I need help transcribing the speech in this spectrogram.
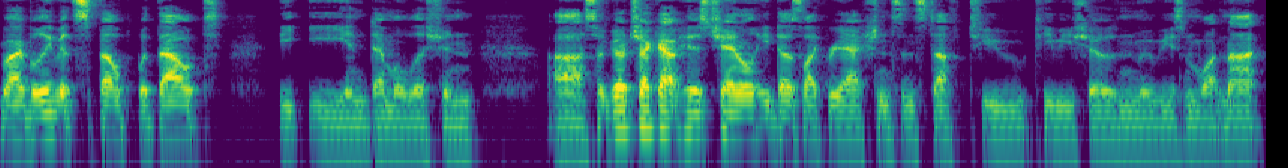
but I believe it's spelled without the E in demolition. Uh, so go check out his channel. He does like reactions and stuff to TV shows and movies and whatnot.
